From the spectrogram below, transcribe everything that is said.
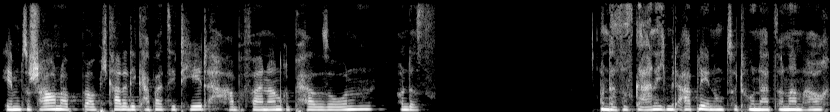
eben zu schauen, ob, ob ich gerade die Kapazität habe für eine andere Person und es Und dass es gar nicht mit Ablehnung zu tun hat, sondern auch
